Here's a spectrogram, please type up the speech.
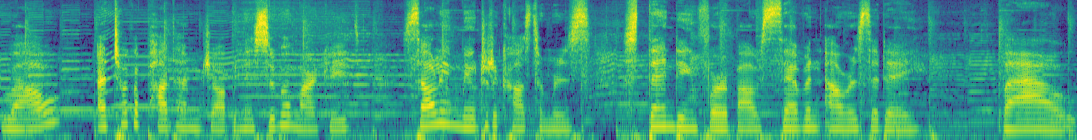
Well, I took a part time job in a supermarket, selling milk to the customers, standing for about seven hours a day. Wow!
